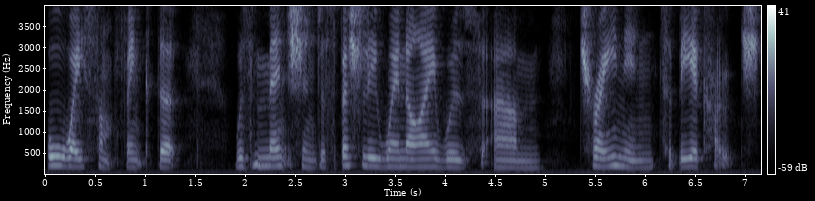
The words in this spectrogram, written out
always something that was mentioned, especially when I was um, training to be a coach.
